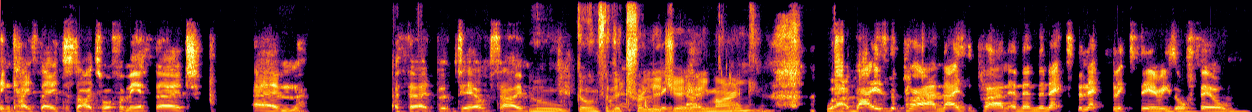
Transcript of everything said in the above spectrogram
in case they decide to offer me a third, um, a third book deal. So, Ooh, going for the trilogy, eh, Mark? well, that is the plan. That is the plan, and then the next, the Netflix series or film,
